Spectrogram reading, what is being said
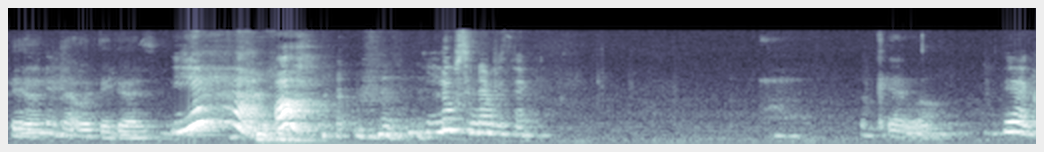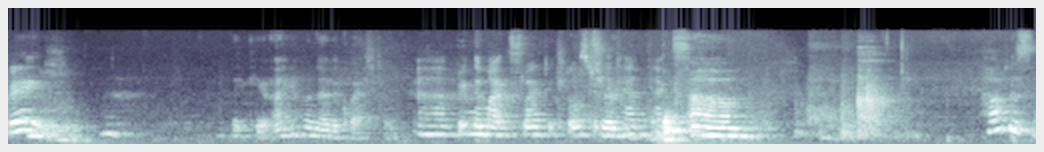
Yeah, Really? that would be good. Yeah. Oh, loosen everything. Okay, well, Yeah, great. thank you. I have another question. Uh, bring the mic slightly closer Sure. if you can. Thanks. Um, how does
